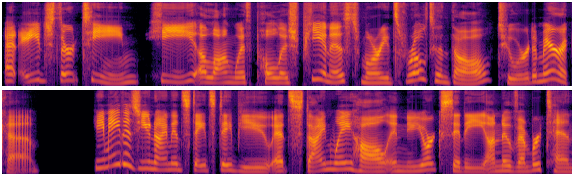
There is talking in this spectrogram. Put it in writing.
At age 13, he, along with Polish pianist Moritz Rosenthal, toured America. He made his United States debut at Steinway Hall in New York City on November 10,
